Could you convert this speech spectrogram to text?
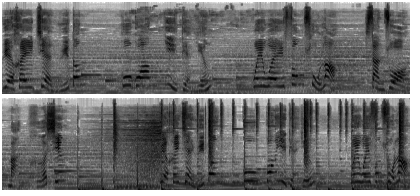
月黑见渔灯，孤光一点萤。微微风簇浪，散作满河星。月黑见渔灯，孤光一点萤。微微风簇浪，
